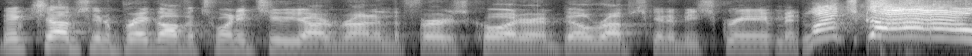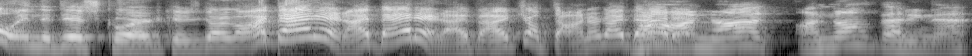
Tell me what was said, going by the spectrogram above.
Nick Chubb's going to break off a 22 yard run in the first quarter, and Bill Rupp's going to be screaming, Let's go! in the Discord because he's going to go, I bet it. I bet it. I, I jumped on it. I No, bet it. No, I'm not. I'm not betting that.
